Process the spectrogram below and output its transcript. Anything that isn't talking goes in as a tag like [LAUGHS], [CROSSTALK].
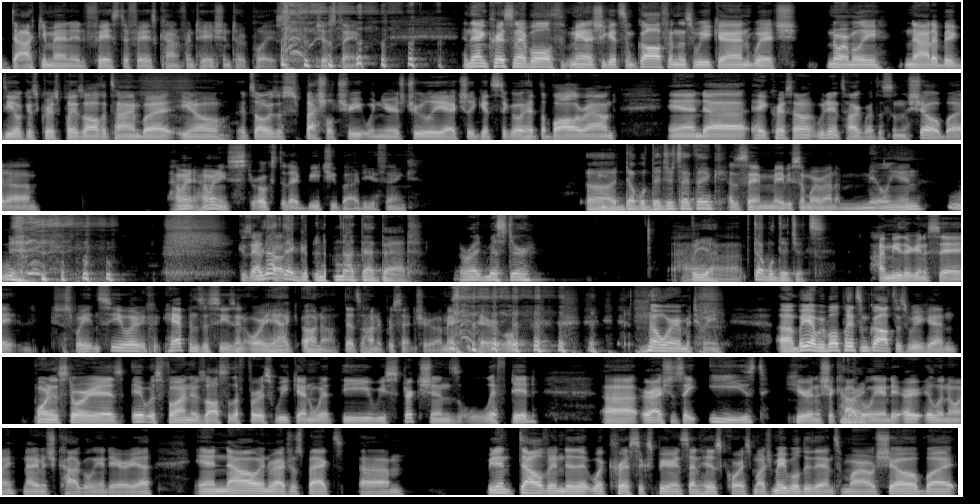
Documented face to face confrontation took place. Just saying. [LAUGHS] and then Kris and I both managed to get some golf in this weekend, which normally not a big deal because Kris plays all the time, but you know, it's always a special treat when yours truly actually gets to go hit the ball around. And uh hey Kris, I don't we didn't talk about this in the show, but um how many how many strokes did I beat you by? Do you think? Uh, double digits, I think. As I say, maybe somewhere around a million. [LAUGHS] Because you're not how, that good, and I'm not that bad. All right, Mister. Uh, but yeah, uh, double digits. I'm either gonna say just wait and see what happens this season, or yeah, like, oh no, that's 100 percent true. I'm actually terrible. [LAUGHS] [LAUGHS] Nowhere in between. Um, but yeah, we both played some golf this weekend point of the story is it was fun. It was also the first weekend with the restrictions lifted, uh, or I should say eased here in the Chicagoland right. or Illinois, not even Chicagoland area. And now, in retrospect, um, we didn't delve into the, what Kris experienced on his course much. Maybe we'll do that in tomorrow's show. But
